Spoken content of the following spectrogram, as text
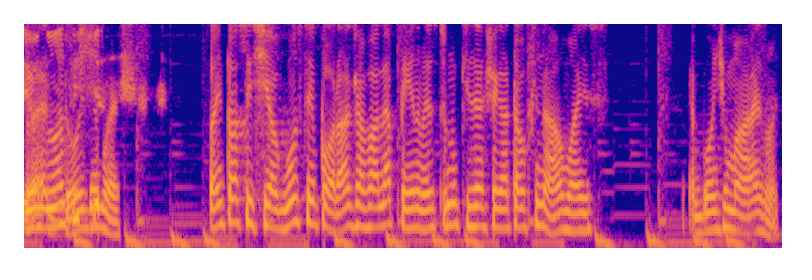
eu É não assisti. mas Só em tu assistir algumas temporadas já vale a pena, mesmo se tu não quiser chegar até o final, mas é bom demais, mas.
